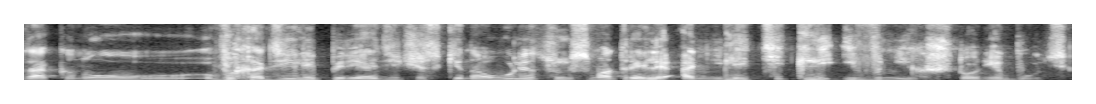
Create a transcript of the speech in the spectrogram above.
так, ну, выходили периодически периодически на улицу и смотрели, а не летит ли и в них что-нибудь.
